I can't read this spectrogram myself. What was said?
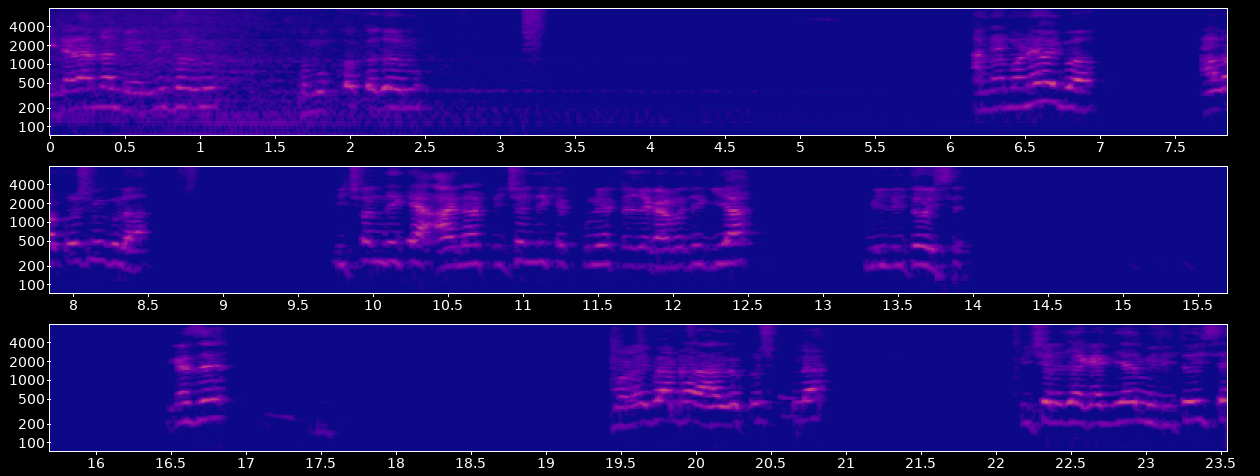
এটার আমরা মেরুই ধর্ম মুখ্য ধর্ম। আমরা মনে হইব আলোক রশ্মিগুলা পিছন দিকে আয়নার পিছন দিকে কোন একটা জায়গার মধ্যে গিয়া মিলিত হইছে। ঠিক আছে? মনে হইবে আমরা আলোক রশ্মিগুলা পিছনে জায়গা গিয়া মিলিত হইছে।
